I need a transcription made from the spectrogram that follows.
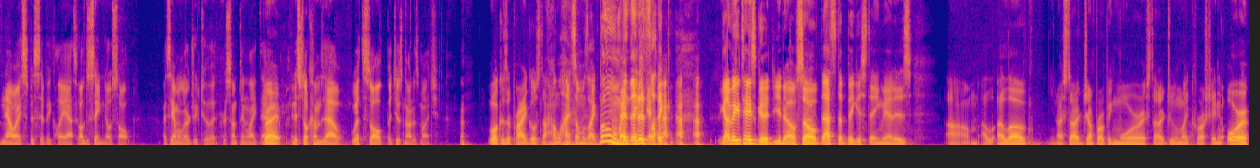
now I specifically ask. I'll just say no salt. I say I'm allergic to it or something like that. Right. And it still comes out with salt, but just not as much. Well, because it probably goes down the line. Someone's like, boom, and then it's like, you gotta make it taste good, you know. So that's the biggest thing, man. Is um, I, I love, you know, I started jump roping more. I started doing like cross training, or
